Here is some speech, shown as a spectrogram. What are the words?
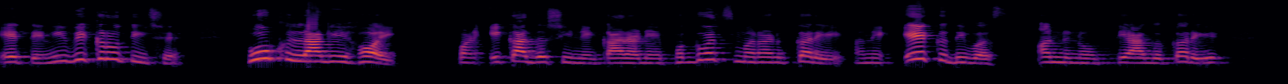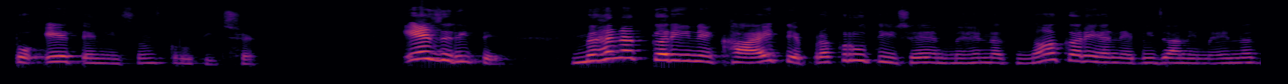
એ તેની વિકૃતિ છે. ભૂખ લાગી હોય પણ એકાદશીને કારણે ભગવત સ્મરણ કરે અને એક દિવસ અન્નનો ત્યાગ કરે તો એ તેની સંસ્કૃતિ છે. એ જ રીતે મહેનત કરીને ખાય તે પ્રકૃતિ છે. મહેનત ન કરે અને બીજાની મહેનત,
